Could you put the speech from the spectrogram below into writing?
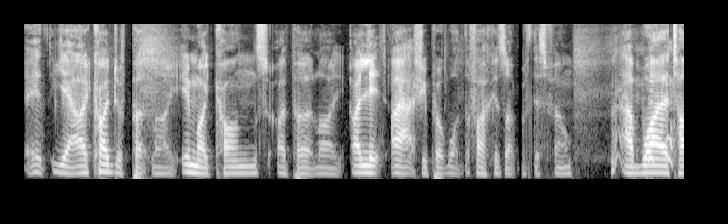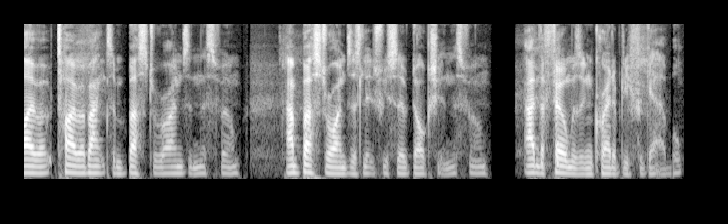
It, yeah, I kind of put like in my cons. I put like I lit. I actually put what the fuck is up with this film, and why are Tyra Tyra Banks and Busta Rhymes in this film, and Busta Rhymes is literally so dogshit in this film, and the film is incredibly forgettable.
